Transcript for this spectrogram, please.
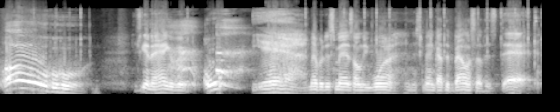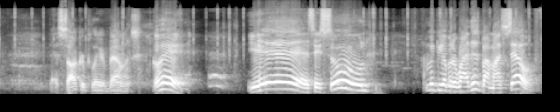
Oh! He's getting the hang of it. Oh, yeah. Remember, this man's only one, and this man got the balance of his dad. That soccer player balance. Go ahead. Yeah, say soon. I'm to be able to ride this by myself.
